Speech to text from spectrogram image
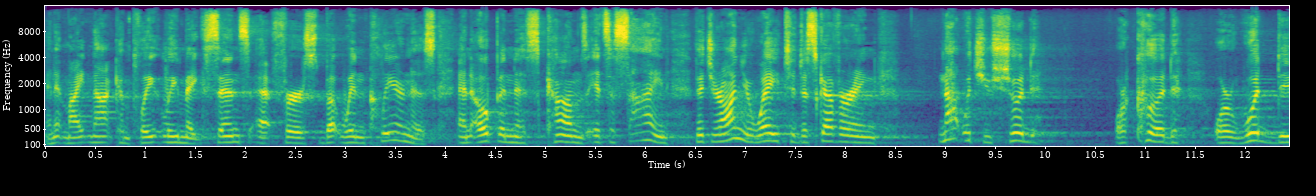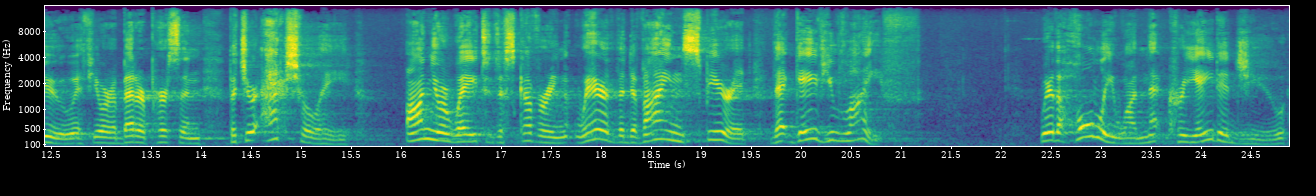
And it might not completely make sense at first, but when clearness and openness comes, it's a sign that you're on your way to discovering not what you should or could or would do if you're a better person, but you're actually on your way to discovering where the divine spirit that gave you life where the Holy One that created you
